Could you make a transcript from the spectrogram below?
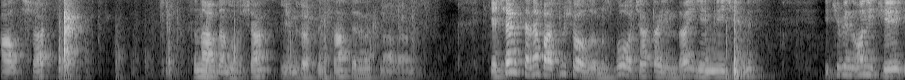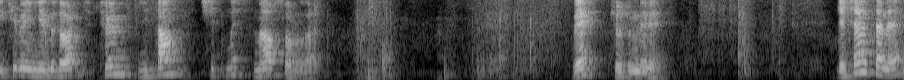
6'şar sınavdan oluşan 24'lü lisans deneme sınavlarımız. Geçen sene basmış olduğumuz bu Ocak ayında yenileyeceğimiz 2012-2024 tüm lisans çıkmış sınav soruları ve çözümleri. Geçen sene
